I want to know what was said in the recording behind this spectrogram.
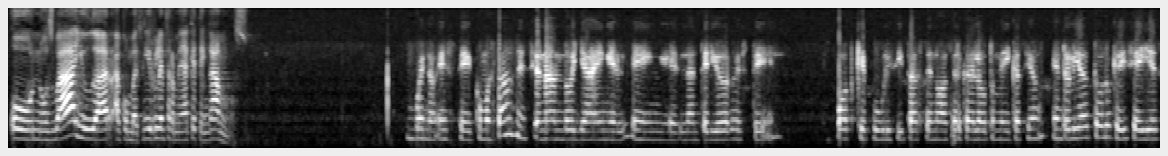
o nos va a ayudar a combatir la enfermedad que tengamos. Bueno, este, como estabas mencionando ya en el, en el anterior este, spot que publicitaste no acerca de la automedicación, en realidad todo lo que dice ahí es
